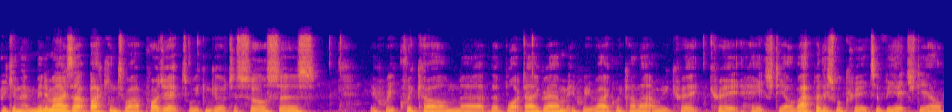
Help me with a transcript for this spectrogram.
We can then minimize that back into our project. We can go to sources. If we click on uh, the block diagram, if we right click on that and we create, create HDL wrapper, this will create a VHDL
